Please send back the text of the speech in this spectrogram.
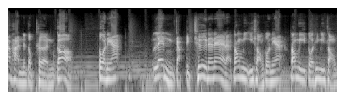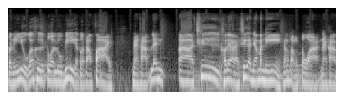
5,000จนจบเทิร์นก็ตัวเนี้ย เล่นกับติดชื่อแน่ๆแหละต้องมีอีสองตัวเนี้ยต้องมีตัวที่มี 2 ตัวนี้อยู่ก็คือตัว Ruby กับตัวซับไฟนะครับเล่นชื่อเขาเรียกอะไรชื่ออัญมณีทั้งสองตัวนะครับ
